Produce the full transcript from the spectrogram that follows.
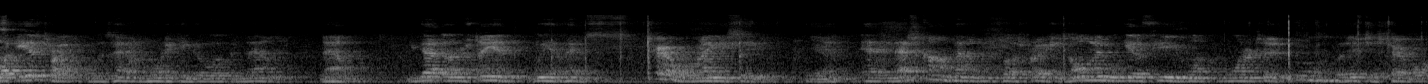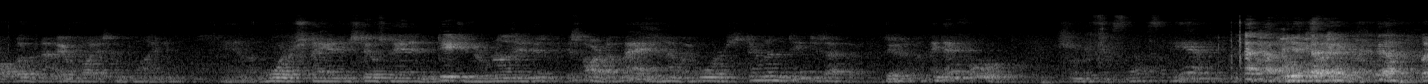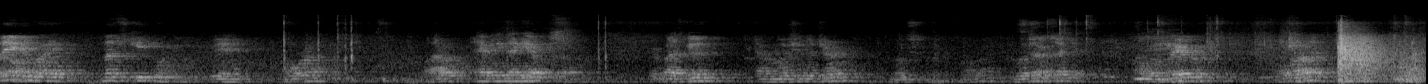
What is practical having more that can go up and down. Now, you got to understand, we have had s- terrible rainy season, Yeah. and, and that's compounding the frustration. Normally, we get a few, one, one or two, but it's just terrible all over. Now, everybody's complaining, and the water's standing, still standing, the ditches are running. It's, it's hard to imagine how much water's still in the ditches out there. Yeah. I mean, they're full. Yeah. But anyway, let's keep working. All right. Well, I don't have anything else, so everybody's good. Have a motion to adjourn. Motion. All right. Motion second. All in favor? All right.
